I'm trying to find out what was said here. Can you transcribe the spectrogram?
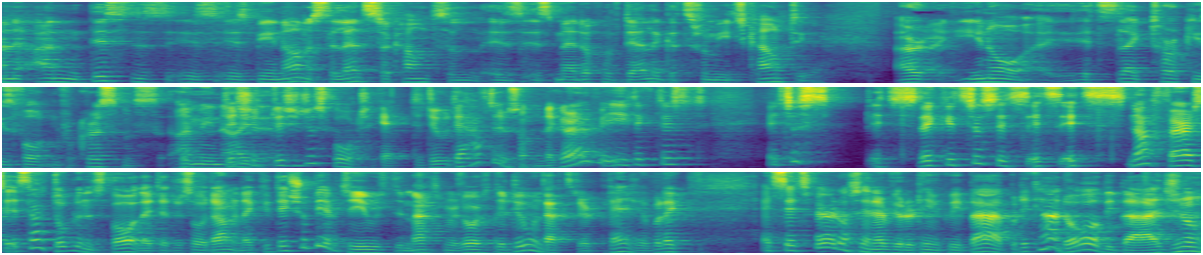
and and this is, is, is being honest. The Leinster Council is, is made up of delegates from each county. Or you know, it's like turkeys voting for Christmas. I mean, they I, should they should just vote to get to do. They have to do something. Like every like just it's just it's like it's just it's it's it's not fair. It's not Dublin's fault like that they're so dominant. Like they should be able to use the maximum resources. They're doing that to their potential. But like it's it's fair enough saying every other team could be bad, but they can't all be bad. You know,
